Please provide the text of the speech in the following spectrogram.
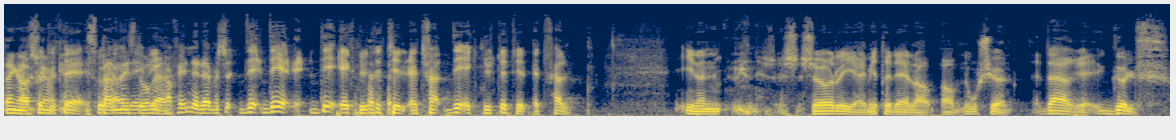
Det er en ganske Ja, 73, så, spennende det- Vi historie. kan finne det, men det, det, det, er knyttet til et det er knyttet til et felt i den sørlige midtre delen av, av Nordsjøen, der Gulf,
